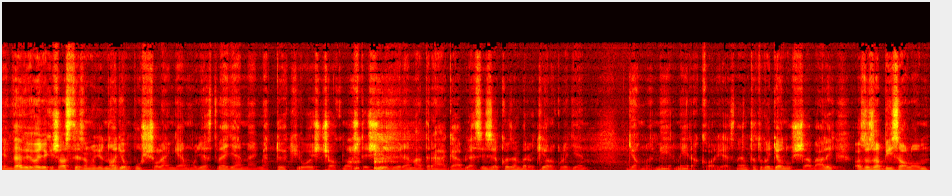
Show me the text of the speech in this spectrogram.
én vevő vagyok, és azt érzem, hogy nagyon pussol engem, hogy ezt vegyem meg, mert tök jó, és csak most, és jövőre már drágább lesz. És akkor az emberről kialakul egy ilyen gyanú. Miért, miért akarja ezt? Nem? Tehát akkor gyanússá válik. Az az a bizalom,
